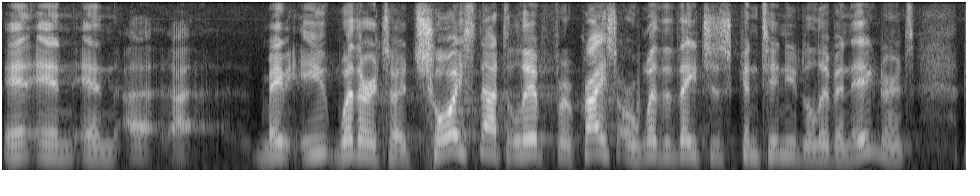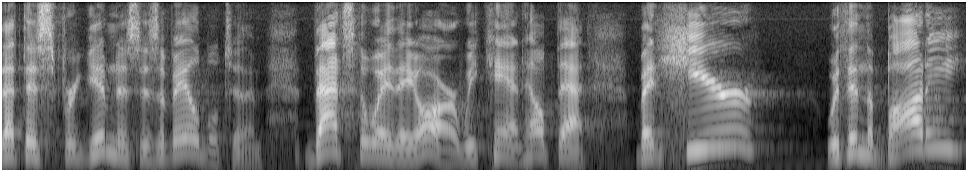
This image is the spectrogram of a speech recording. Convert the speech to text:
in, in, in uh, uh, maybe whether it's a choice not to live for Christ or whether they just continue to live in ignorance, that this forgiveness is available to them. That's the way they are. We can't help that. But here, within the body,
